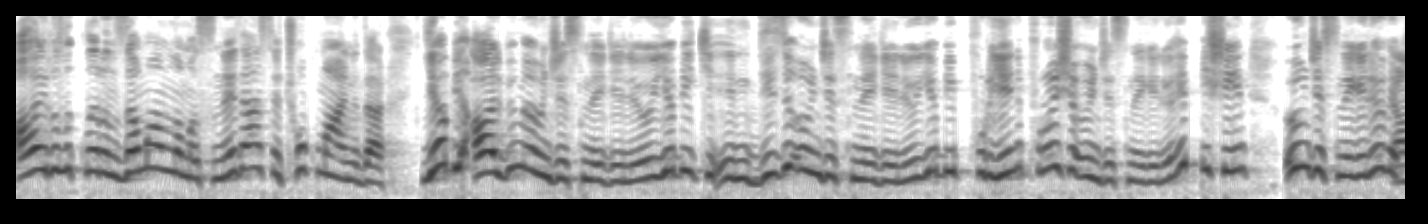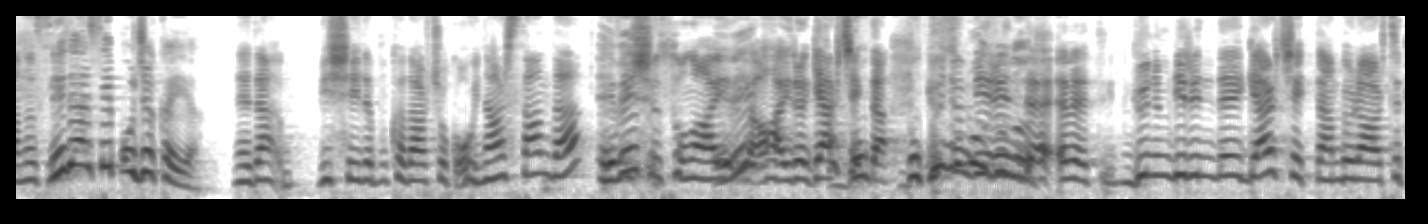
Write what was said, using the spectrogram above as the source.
ayrılıkların zamanlaması nedense çok manidar. Ya bir albüm öncesine geliyor ya bir dizi öncesine geliyor ya bir yeni proje öncesine geliyor. Hep bir şeyin öncesine geliyor ve Yalnız- nedense hep Ocak ayı. Neden bir şeyle bu kadar çok oynarsan da Evet, işin sonu ayrı, evet. ayrı gerçekten. Dokusu günün bozulur. birinde evet günün birinde gerçekten böyle artık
